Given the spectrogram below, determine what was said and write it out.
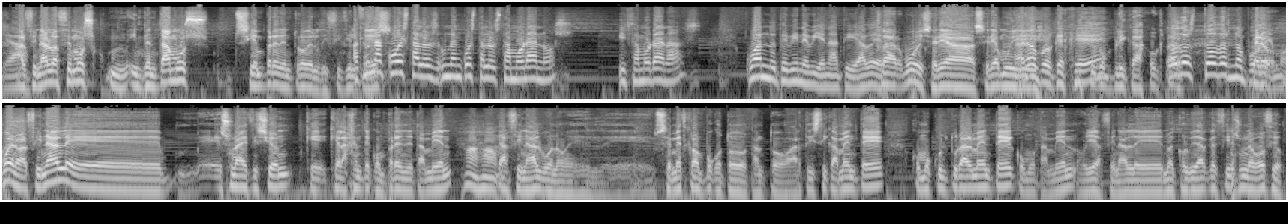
Ya. al final lo hacemos mm, intentamos siempre dentro de lo difícil Haz que una es. encuesta, los, una encuesta a los zamoranos y zamoranas. ¿Cuándo te viene bien a ti? A ver. Claro, uy, sería sería muy, Claro, porque es que complicado. claro. Todos, todos no Pero podemos. bueno, al final eh, es una decisión que, que la gente comprende también. Ajá. Y al final, bueno, el, eh, se mezcla un poco todo, tanto artísticamente como culturalmente, como también, oye, al final eh, no hay que olvidar que el cine es un negocio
